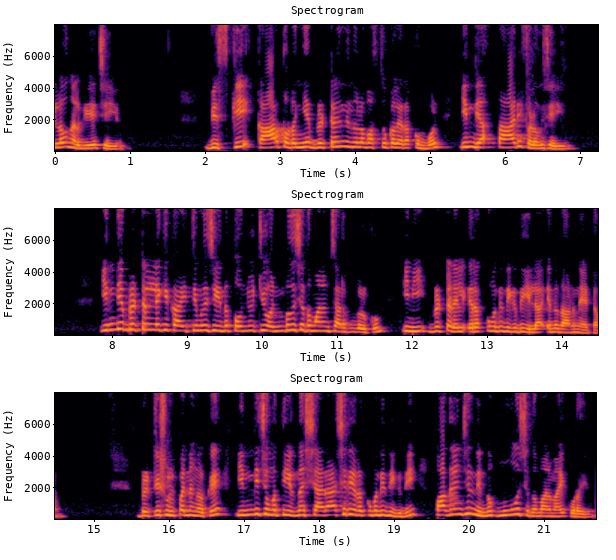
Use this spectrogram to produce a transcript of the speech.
ഇളവ് നൽകുകയോ ചെയ്യും. വിസ്കി കാർ തുടങ്ങിയ ബ്രിട്ടനിൽ നിന്നുള്ള വസ്തുക്കൾ ഇറക്കുമ്പോൾ ഇന്ത്യ താരിഫ് ഇളവ് ചെയ്യും. ഇന്ത്യ ബ്രിട്ടനിലേക്ക് കയറ്റുമതി ചെയ്യുന്ന തൊണ്ണൂറ്റി ഒൻപത് ശതമാനം ചരക്കുകൾക്കും ഇനി ബ്രിട്ടനിൽ ഇറക്കുമതി നികുതിയില്ല എന്നതാണ് നേട്ടം. ബ്രിട്ടീഷ് ഉൽപ്പന്നങ്ങൾക്ക് ഇന്ത്യ ചുമത്തിയിരുന്ന ശരാശരി ഇറക്കുമതി നികുതി പതിനഞ്ചിൽ നിന്നും മൂന്ന് ശതമാനമായി കുറയും.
